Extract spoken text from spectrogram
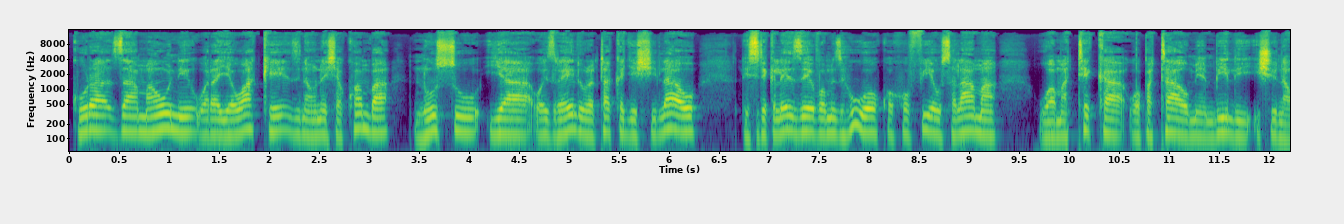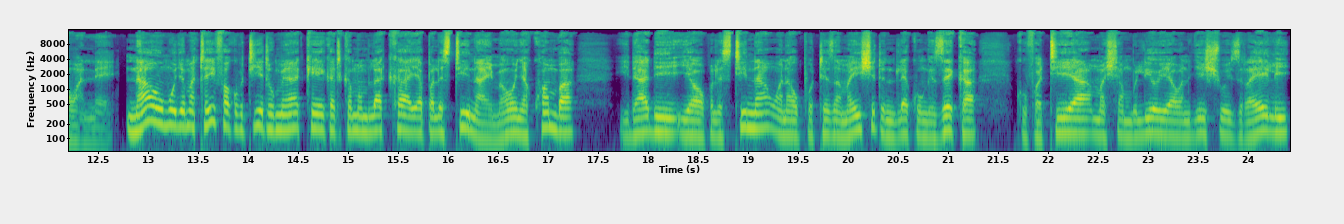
kura za maoni wa raia wake zinaonyesha kwamba nusu ya Waisraeli wanataka jeshi lao lisitekeleze uvamizi huo kwa hofia usalama wa mateka wapatao 224. Nao Umoja wa Mataifa kupitia tume yake katika mamlaka ya Palestina imeonya kwamba idadi ya Wapalestina wanaopoteza maisha itaendelea kuongezeka kufuatia mashambulio ya wanajeshi wa Israeli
